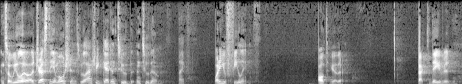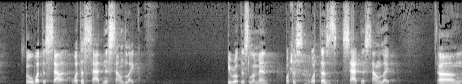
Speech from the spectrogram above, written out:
and so we'll address the emotions. We'll actually get into, the, into them. Like, what are you feeling? All together. Back to David. So, what does, what does sadness sound like? He wrote this lament. What does, what does sadness sound like? Um,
